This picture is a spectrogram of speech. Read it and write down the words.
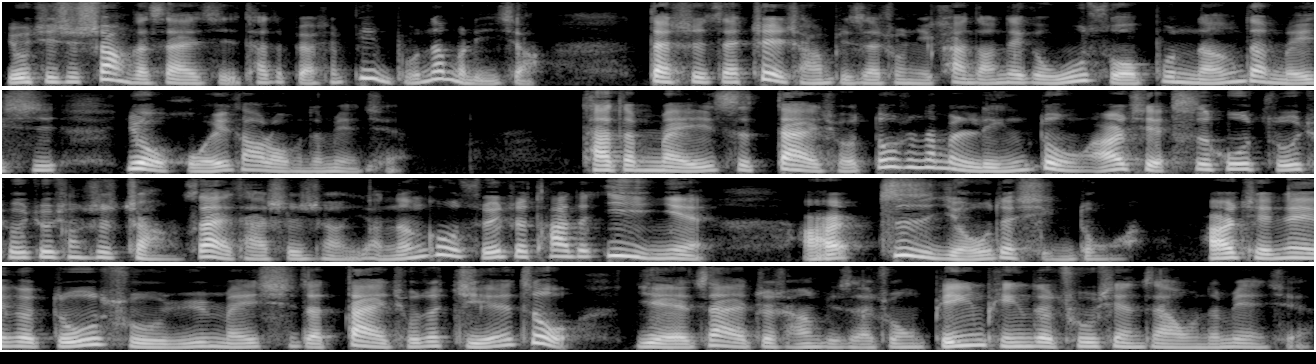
尤其是上个赛季，他的表现并不那么理想。但是在这场比赛中，你看到那个无所不能的梅西又回到了我们的面前，他的每一次带球都是那么灵动，而且似乎足球就像是长在他身上一样，能够随着他的意念而自由的行动啊！而且那个独属于梅西的带球的节奏，也在这场比赛中频频的出现在我们的面前。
